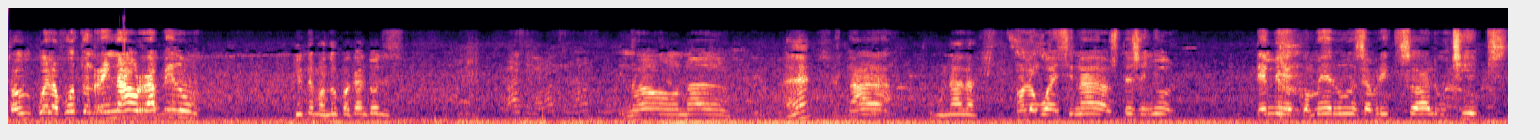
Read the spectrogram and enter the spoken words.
Tome pues la foto en reinado, rápido. ¿Quién te mandó para acá entonces? No, nada, ¿Eh? nada. Como nada. No le voy a decir nada a usted, señor. Deme de comer unos sabritos o algo, chips,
